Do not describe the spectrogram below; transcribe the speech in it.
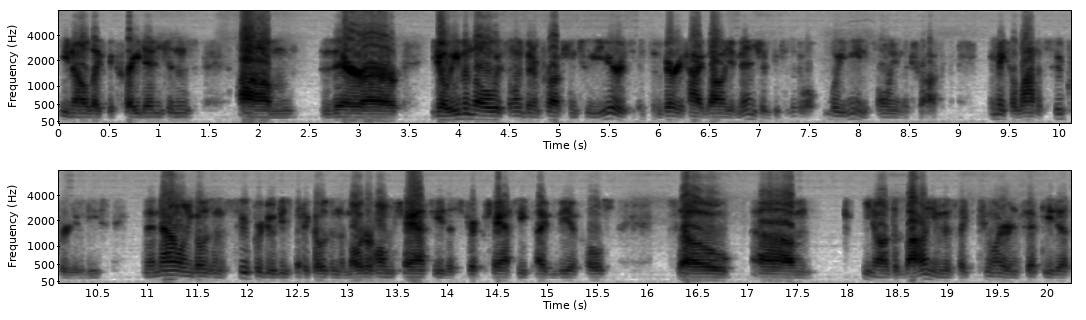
You know, like the crate engines. Um, there are you know even though it's only been in production two years, it's a very high volume engine because well, what do you mean it's only in the truck? It makes a lot of super duties. And it not only goes in the super duties, but it goes in the motorhome chassis, the strip chassis type vehicles. So, um, you know, the volume is like 250 to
